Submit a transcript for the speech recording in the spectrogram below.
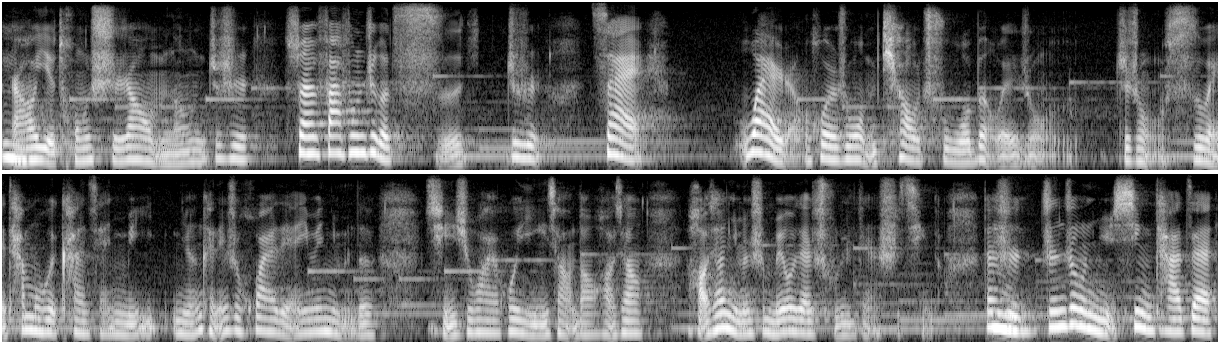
然后也同时让我们能就是，虽然“发疯”这个词就是在外人或者说我们跳出我本位这种。这种思维，他们会看起来你们你们肯定是坏的呀，因为你们的情绪化会影响到，好像好像你们是没有在处理这件事情的。但是真正女性她在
